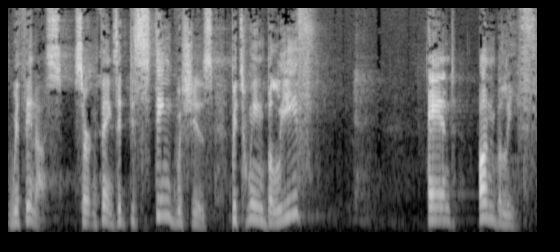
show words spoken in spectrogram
within us certain things. It distinguishes between belief and unbelief.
